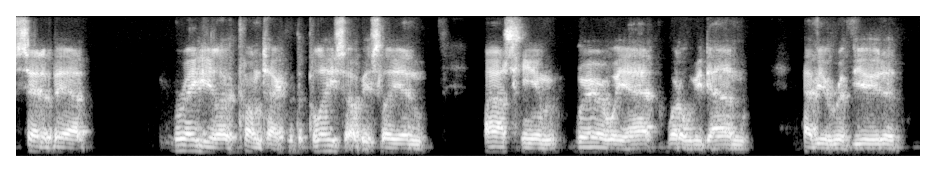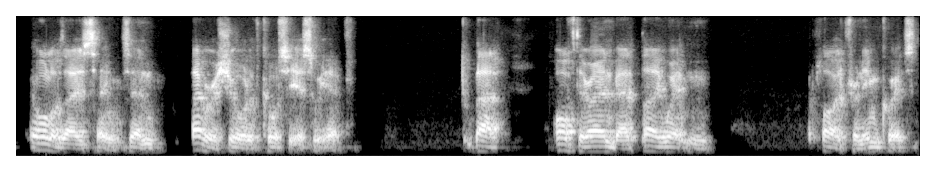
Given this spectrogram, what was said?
said about regular contact with the police, obviously, and asking him, where are we at? What have we done? Have you reviewed it? All of those things. And they were assured, of course, yes, we have. But off their own bat, they went and applied for an inquest.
